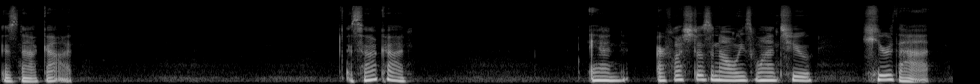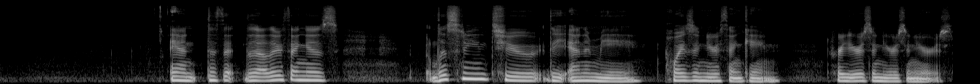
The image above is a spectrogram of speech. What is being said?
is not God. It's not God. And our flesh doesn't always want to hear that. And the, the other thing is, listening to the enemy poison your thinking for years and years and years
